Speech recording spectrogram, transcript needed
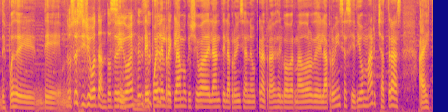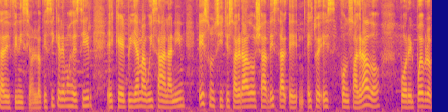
después de, No sé si llegó a tanto, te digo. ¿eh? Después del reclamo que llevó adelante la provincia de Neuquén a través del gobernador de la provincia, se dio marcha atrás a esta definición. Lo que sí queremos decir es que el Pillama Huiza Alanín es un sitio sagrado, ya eh, esto es consagrado por el pueblo,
